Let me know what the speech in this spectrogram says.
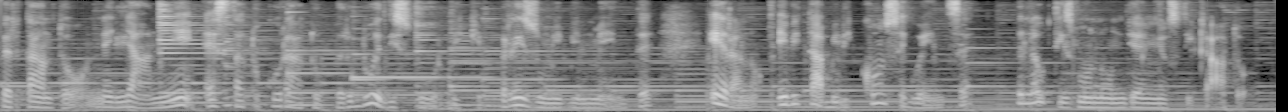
Pertanto negli anni è stato curato per due disturbi che presumibilmente erano evitabili conseguenze dell'autismo non diagnosticato.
